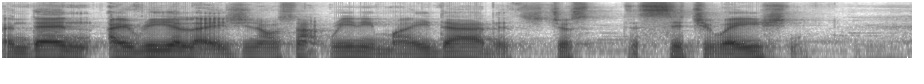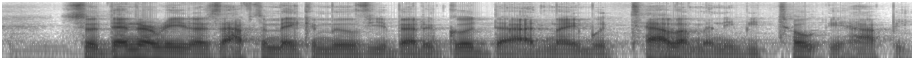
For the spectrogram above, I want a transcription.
And then I realized, you know, it's not really my dad, it's just the situation. So then I realized I have to make a movie about a good dad, and I would tell him, and he'd be totally happy.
